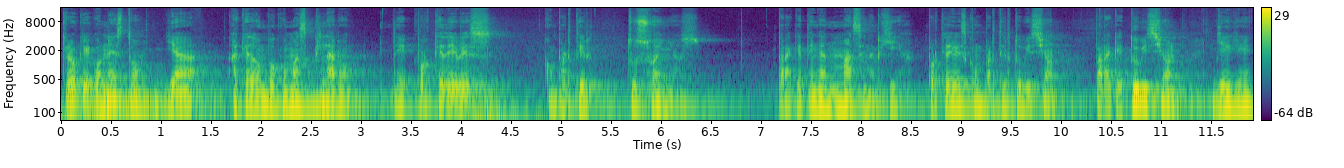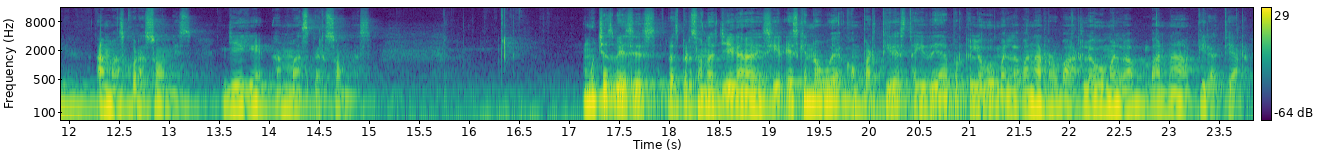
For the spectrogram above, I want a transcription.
Creo que con esto ya ha quedado un poco más claro de por qué debes compartir tus sueños, para que tengan más energía, por qué debes compartir tu visión, para que tu visión llegue a más corazones, llegue a más personas. Muchas veces las personas llegan a decir, es que no voy a compartir esta idea porque luego me la van a robar, luego me la van a piratear.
